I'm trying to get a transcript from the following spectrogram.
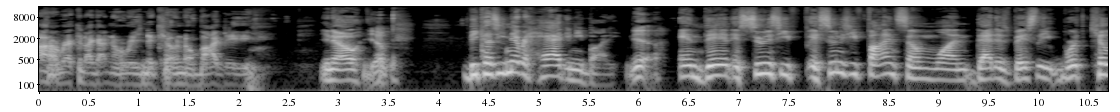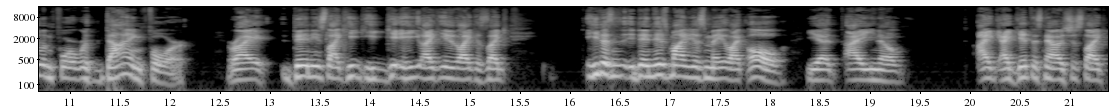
I don't reckon I got no reason to kill nobody. You know, Yep. because he never had anybody. Yeah. And then as soon as he, as soon as he finds someone that is basically worth killing for, worth dying for, right? Then he's like, he, he, he like, he like, it's like, he doesn't, in his mind, he doesn't make like, oh, yeah, I, you know, I, I get this now. It's just like,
